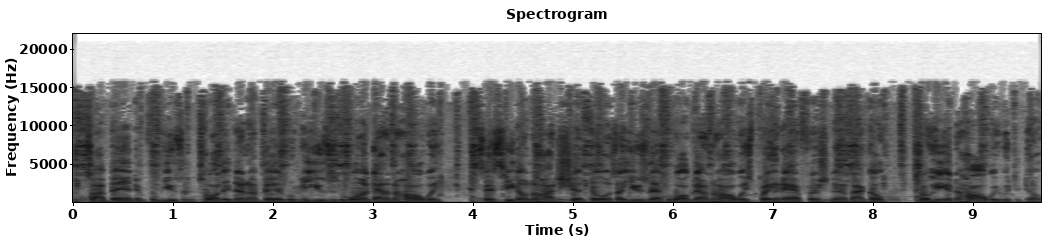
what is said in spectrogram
So I banned him from using the toilet in our bedroom. He uses the one down the hallway. Since he don't know how to shut doors, I usually have to walk down the hallway spraying air freshener as I go. So he in the hallway with the door.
